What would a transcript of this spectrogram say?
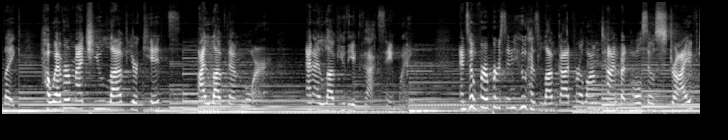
Like, however much you love your kids, I love them more. And I love you the exact same way. And so, for a person who has loved God for a long time, but also strived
